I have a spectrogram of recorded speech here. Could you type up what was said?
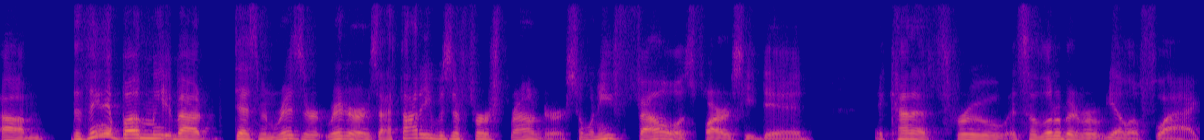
Um, the thing that bummed me about Desmond Ridder is I thought he was a first rounder. So when he fell as far as he did, it kind of threw it's a little bit of a yellow flag.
